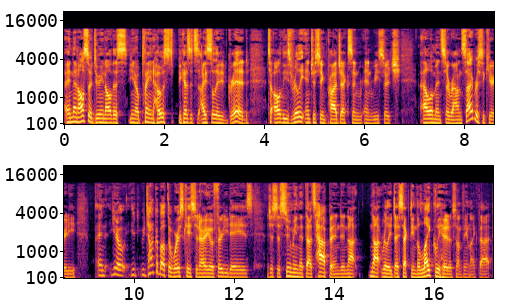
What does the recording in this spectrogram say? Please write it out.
and then also doing all this, you know, playing host because it's isolated grid to all these really interesting projects and, and research elements around cybersecurity. And you know, you, we talk about the worst case scenario, 30 days, just assuming that that's happened and not not really dissecting the likelihood of something like that.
